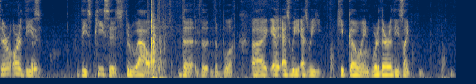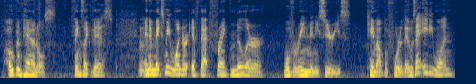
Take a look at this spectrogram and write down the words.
there are these these pieces throughout the the the book uh, as we as we keep going where there are these like open panels things like this. And it makes me wonder if that frank miller wolverine miniseries came out before that was that 81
